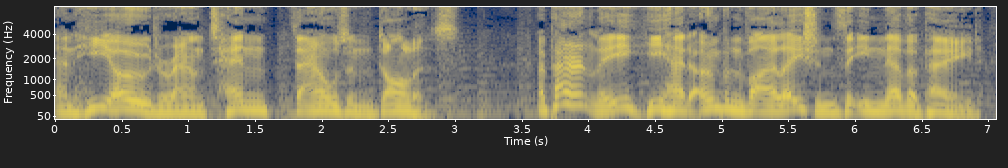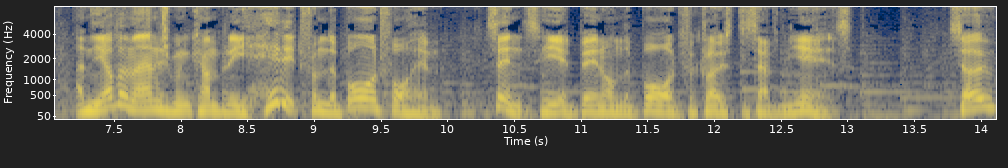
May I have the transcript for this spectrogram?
and he owed around $10,000. Apparently, he had open violations that he never paid, and the other management company hid it from the board for him, since he had been on the board for close to seven years. So,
